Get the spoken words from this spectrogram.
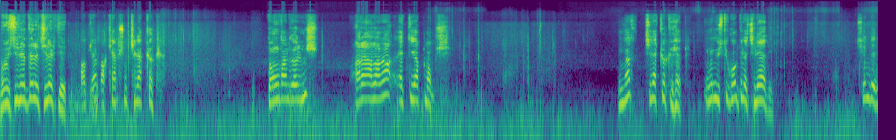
Bunun üstünde hep böyle çilekti. Abi ya bak hep şu çilek kök. Dondan ölmüş. Aralara etki yapmamış. Bunlar çilek kökü hep. Bunun üstü komple çileğiydi. Şimdi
